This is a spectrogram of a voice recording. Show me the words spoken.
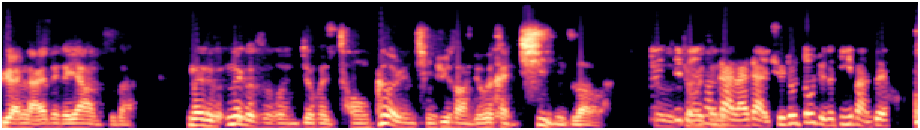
原来那个样子的。那个那个时候，你就会从个人情绪上你就会很气，你知道吧？就基本上就会改来改去，就都觉得第一版最好。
